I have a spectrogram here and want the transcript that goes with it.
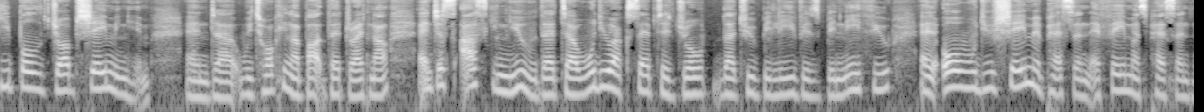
people job shaming him. And uh, we're talking about that right now. And just asking you that uh, would you accept a job that you believe is beneath you? And, or would you shame a person, a famous person,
